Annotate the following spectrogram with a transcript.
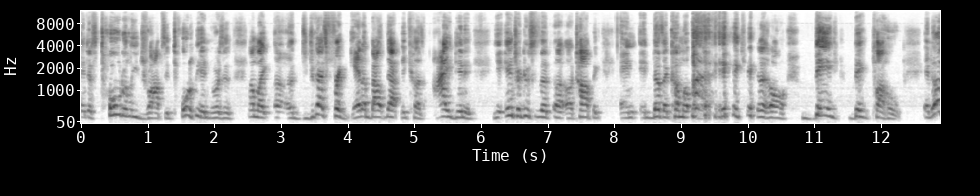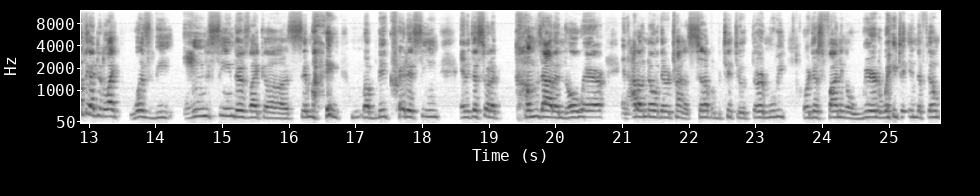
and just totally drops it, totally ignores it. I'm like, uh, uh, did you guys forget about that? Because I didn't. You introduces a, a, a topic and it doesn't come up at all. Big, big plot hole. And the other thing I did like was the end scene. There's like a semi, a big credit scene, and it just sort of comes out of nowhere. And I don't know if they were trying to set up a potential third movie or just finding a weird way to end the film.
